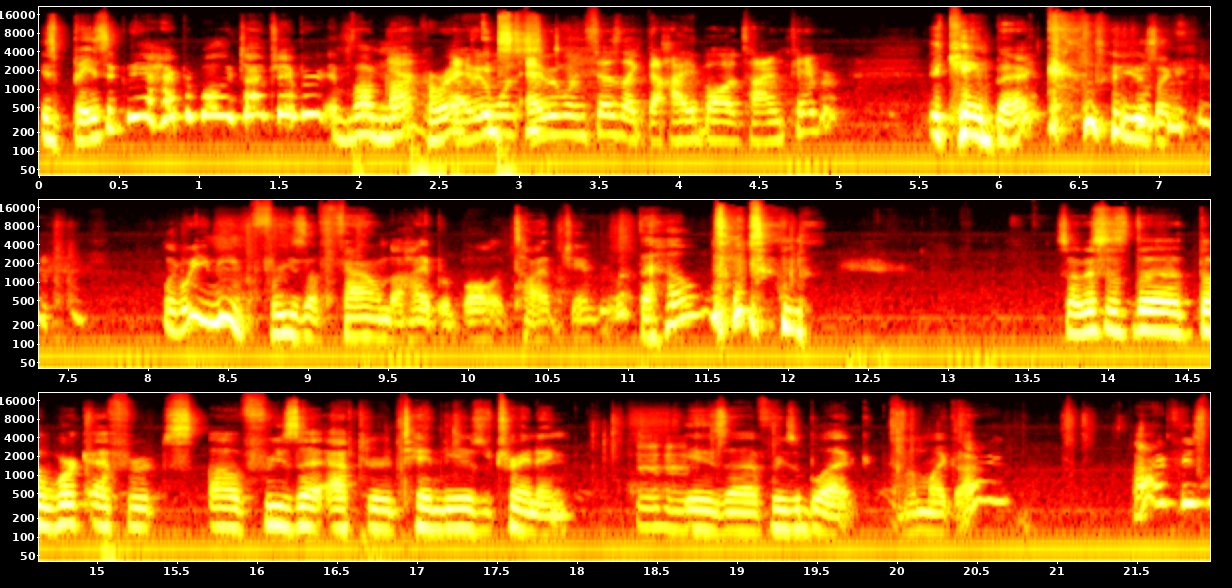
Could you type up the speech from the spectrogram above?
is basically a hyperbolic time chamber. If I'm not correct, Everyone, just- everyone says like the highball time chamber. it came back. he was like, like, what do you mean Frieza found a hyperbolic time chamber? What the hell? so this is the the work efforts of Frieza after ten years of training hmm is uh, Frieza Black. And I'm like, all right, all right, Frieza,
